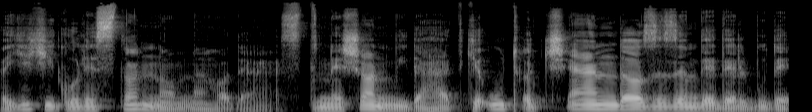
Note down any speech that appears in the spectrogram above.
و یکی گلستان نام نهاده است. نشان می‌دهد که او تا چه اندازه زنده دل بوده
